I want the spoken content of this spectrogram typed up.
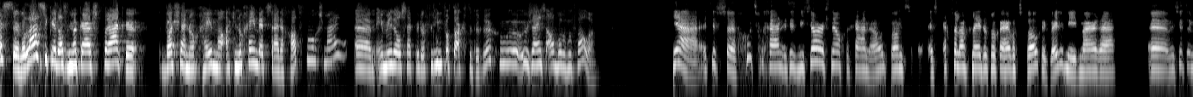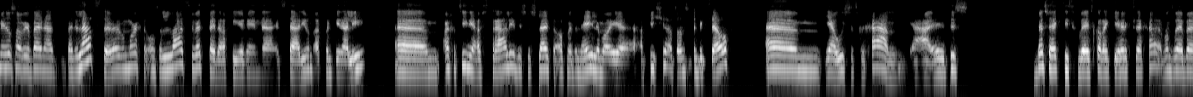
Esther, de laatste keer dat we elkaar spraken, was jij nog helemaal, had je nog geen wedstrijden gehad volgens mij. Ehm, inmiddels heb je er flink wat achter de rug. Hoe, hoe zijn ze allemaal bevallen? Ja, het is eh, goed gegaan. Het is bizar snel gegaan ook. Want het is echt zo lang geleden dat we elkaar hebben gesproken. Ik weet het niet. Maar eh, eh, we zitten inmiddels alweer bijna bij de laatste. We hebben morgen onze laatste wedstrijddag hier in, het stadion, Ahmed Bin Ali. Um, Argentinië, Australië. Dus we sluiten af met een hele mooie affiche. Althans, vind ik zelf. Ehm, ja, hoe is het gegaan? Ja, het is best hectisch geweest, kan ik je eerlijk zeggen. Want we hebben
